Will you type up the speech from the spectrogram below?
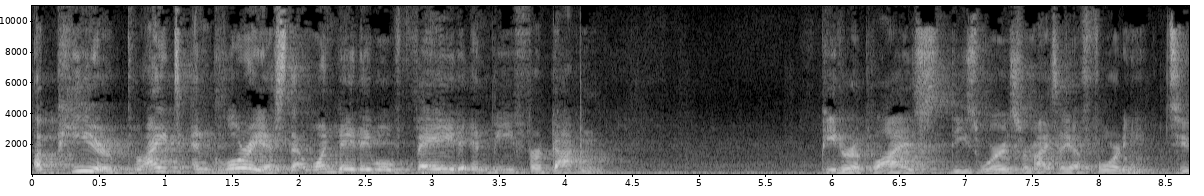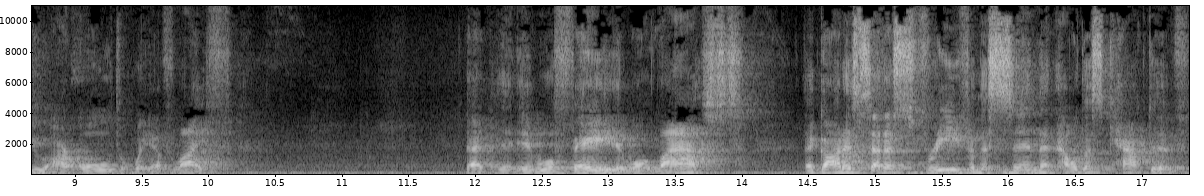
appear bright and glorious, that one day they will fade and be forgotten. Peter applies these words from Isaiah 40 to our old way of life that it will fade, it won't last, that God has set us free from the sin that held us captive.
